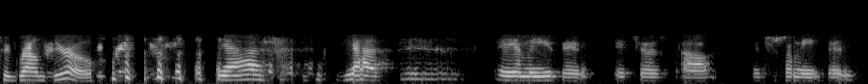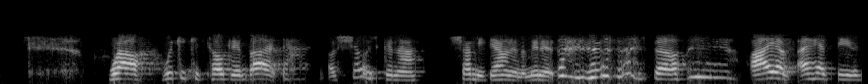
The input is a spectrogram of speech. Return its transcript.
to ground zero yes yes hey, amazing it's just uh it's just amazing well we can keep talking but our show is gonna shut me down in a minute. so I have I have been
